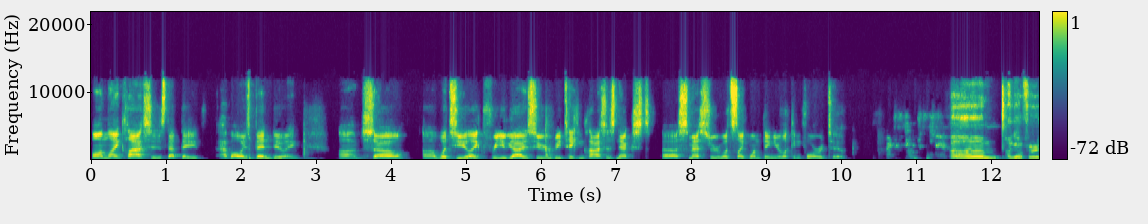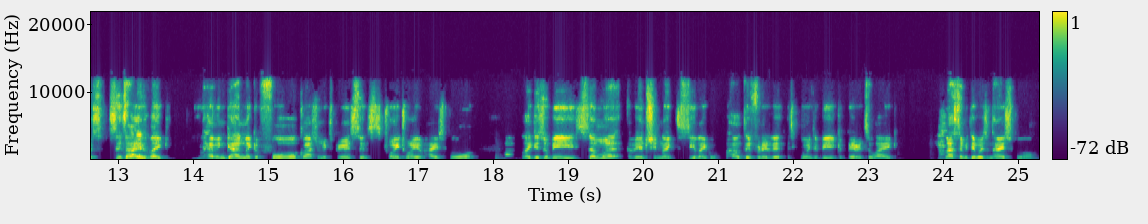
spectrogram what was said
online classes that they have always been doing. Um, so, uh, what's you like for you guys who will be taking classes next uh, semester? What's like one thing you're looking forward to? Um, I'll go first. Since okay. I like having gotten like a full classroom experience since 2020 of high school, like this will be somewhat of interesting, like to see like how different it is going to be compared to like last time we did was in high school.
